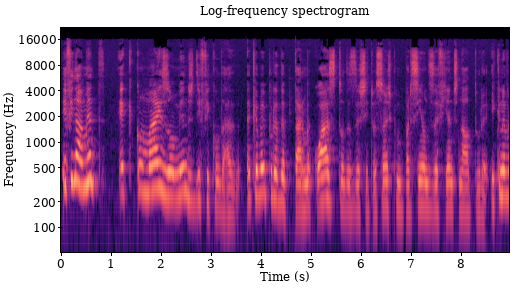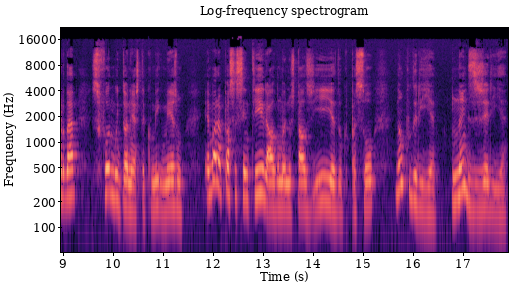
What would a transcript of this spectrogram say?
E finalmente, é que com mais ou menos dificuldade acabei por adaptar-me a quase todas as situações que me pareciam desafiantes na altura e que, na verdade, se for muito honesta comigo mesmo, embora possa sentir alguma nostalgia do que passou, não poderia, nem desejaria,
